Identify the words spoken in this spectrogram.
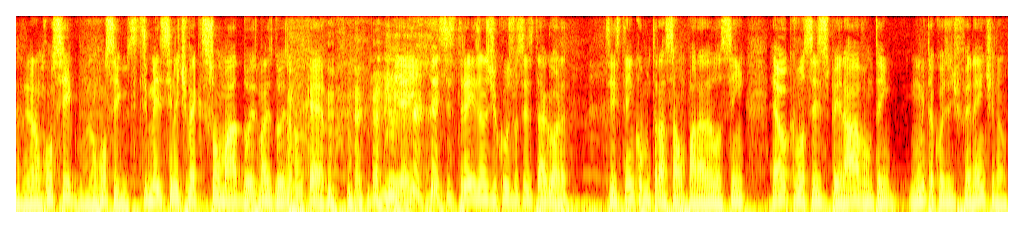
Eu não consigo, eu não consigo. Se medicina tiver que somar 2 mais 2, eu não quero. e aí, desses três anos de curso que vocês têm agora, vocês têm como traçar um paralelo assim? É o que vocês esperavam? Tem muita coisa diferente, não?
